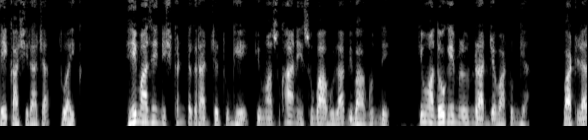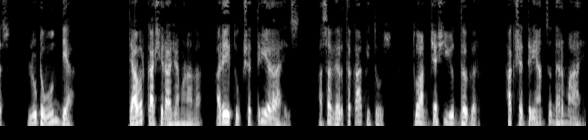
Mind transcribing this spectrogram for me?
हे काशीराजा तू ऐक. हे माझे निष्कंटक राज्य तू घे किंवा सुखाने सुबाहूला विभागून दे किंवा दोघे मिळून राज्य वाटून घ्या. वाटल्यास लुटवून द्या. त्यावर काशीराजा म्हणाला अरे तू क्षत्रिय आहेस. असा व्यर्थ का पितोस? तू आमच्याशी युद्ध कर. हा क्षत्रियांचा धर्म आहे.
